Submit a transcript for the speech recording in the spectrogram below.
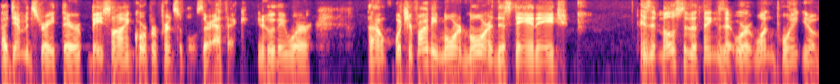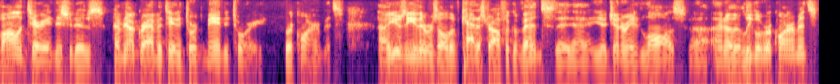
uh, demonstrate their baseline corporate principles, their ethic, and who they were. Uh, what you're finding more and more in this day and age is that most of the things that were at one point, you know, voluntary initiatives have now gravitated towards mandatory requirements. Uh, usually either a result of catastrophic events that uh, you know generated laws uh, and other legal requirements,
